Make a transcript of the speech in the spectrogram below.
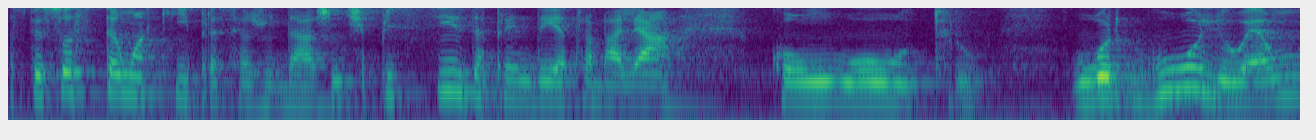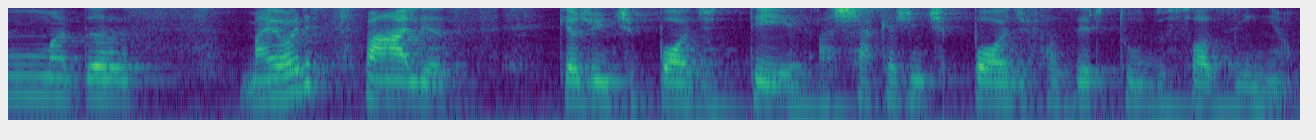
as pessoas estão aqui para se ajudar, a gente precisa aprender a trabalhar com o outro. O orgulho é uma das maiores falhas que a gente pode ter, achar que a gente pode fazer tudo sozinho.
